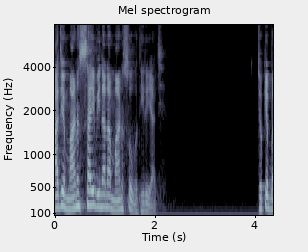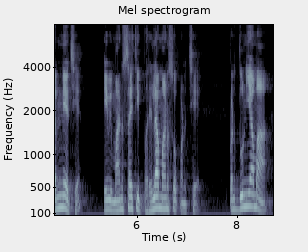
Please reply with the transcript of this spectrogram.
આજે માણસાઈ વિનાના માણસો વધી રહ્યા છે. જોકે બંને છે. એવી માણસાઈથી ભરેલા માણસો પણ છે. પણ દુનિયામાં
